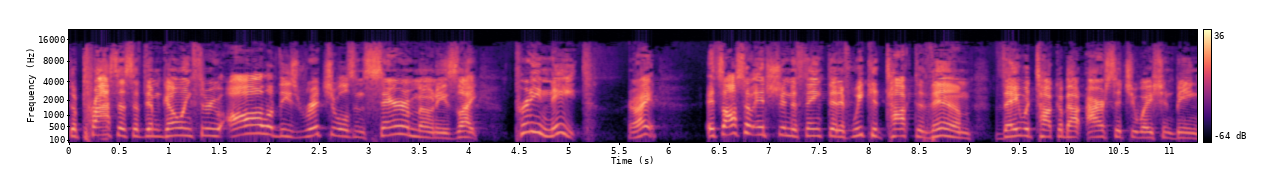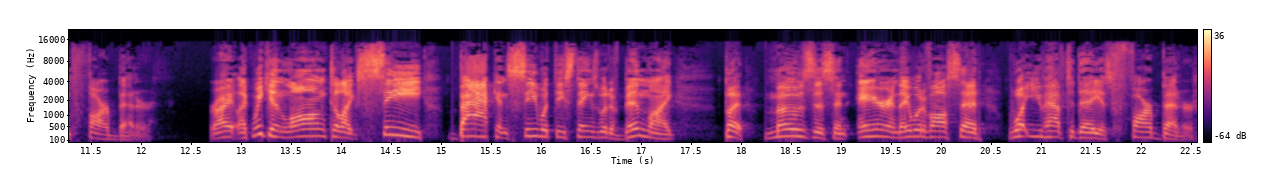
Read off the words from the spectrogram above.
the process of them going through all of these rituals and ceremonies, like pretty neat, right? It's also interesting to think that if we could talk to them, they would talk about our situation being far better, right? Like we can long to like see back and see what these things would have been like. But Moses and Aaron, they would have all said, what you have today is far better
